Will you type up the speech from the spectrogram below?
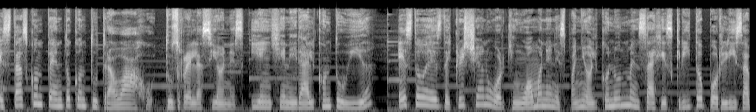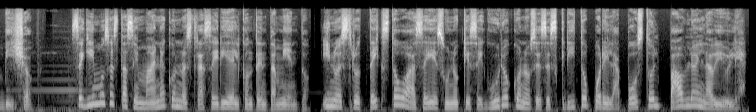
¿Estás contento con tu trabajo, tus relaciones y en general con tu vida? Esto es The Christian Working Woman en español con un mensaje escrito por Lisa Bishop. Seguimos esta semana con nuestra serie del contentamiento y nuestro texto base es uno que seguro conoces escrito por el apóstol Pablo en la Biblia.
